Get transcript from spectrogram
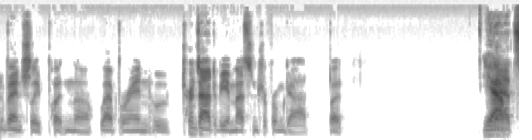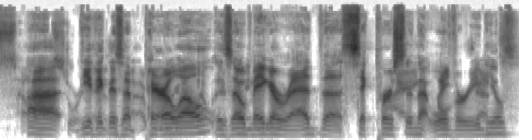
eventually putting the leper in, who turns out to be a messenger from God. But yeah. Uh, do you think there's a parallel? Is Omega Red the sick person I, that Wolverine I, heals?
